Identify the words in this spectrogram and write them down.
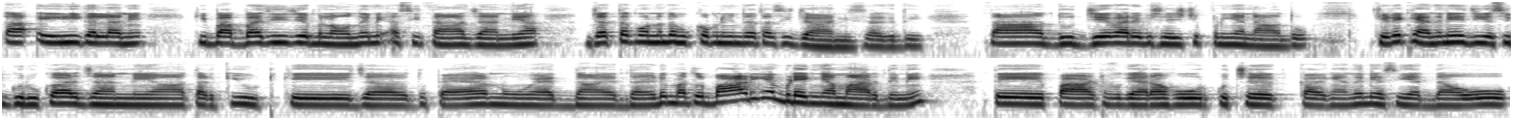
ਤਾਂ ਇਹੀ ਗੱਲਾਂ ਨੇ ਕਿ ਬਾਬਾ ਜੀ ਜੇ ਬੁਲਾਉਂਦੇ ਨੇ, ਅਸੀਂ ਤਾਂ ਜਾਂਦੇ ਹਾਂ। ਜਦ ਤੱਕ ਉਹਨਾਂ ਦਾ ਹੁਕਮ ਨਹੀਂ ਹੁੰਦਾ ਤਾਂ ਅਸੀਂ ਜਾ ਨਹੀਂ ਸਕਦੇ। ਤਾਂ ਦੂਜੇ ਬਾਰੇ ਵਿਸ਼ੇਸ਼ ਟਿੱਪਣੀਆਂ ਨਾ ਦਿਓ। ਜਿਹੜੇ ਕਹਿੰਦੇ ਨੇ ਜੀ, ਅਸੀਂ ਗੁਰੂ ਘਰ ਜਾਂਦੇ ਆ ਤੜਕੀ ਉੱਠ ਕੇ ਜਾਂ ਦੁਪਹਿਰ ਨੂੰ ਐਦਾਂ ਐਦਾਂ ਜਿਹੜੇ ਮਤਲਬ ਬਾੜੀਆਂ ਬੜੇਈਆਂ ਮਾਰਦੇ ਨੇ ਤੇ ਪਾਠ ਵਗੈਰਾ ਹੋਰ ਕੁਝ ਕਹਿੰਦੇ ਨੇ ਅਸੀਂ ਐਦਾਂ ਉਹ।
